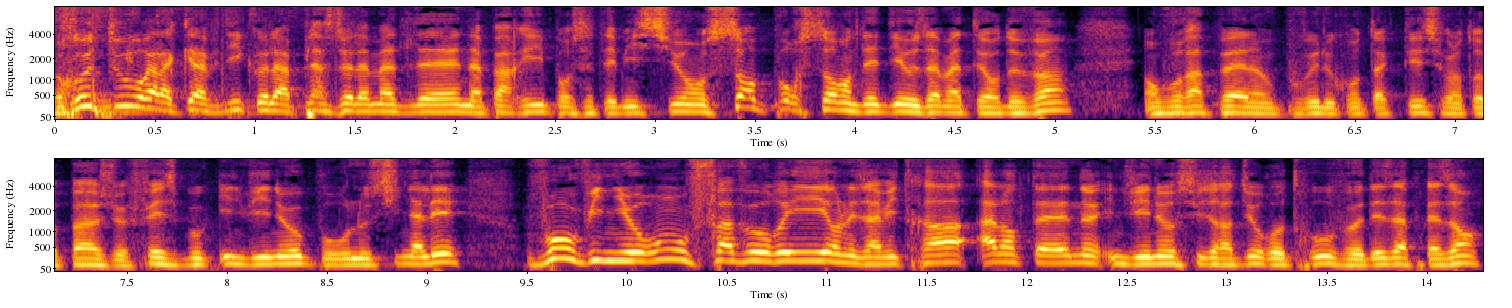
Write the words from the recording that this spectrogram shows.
Retour à la cave Nicolas, place de la Madeleine à Paris pour cette émission 100% dédiée aux amateurs de vin. On vous rappelle, vous pouvez nous contacter sur notre page Facebook Invino pour nous signaler vos vignerons favoris. On les invitera à l'antenne. Invino Sud Radio retrouve dès à présent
